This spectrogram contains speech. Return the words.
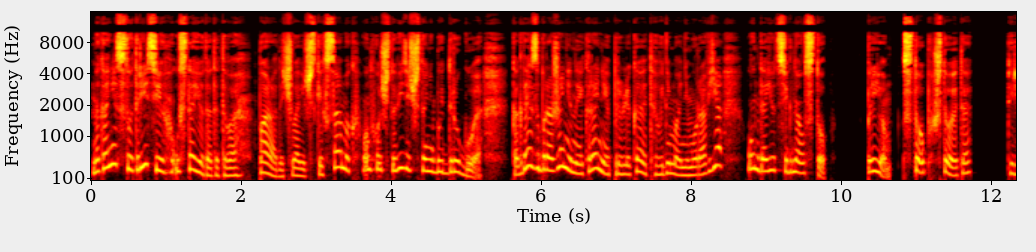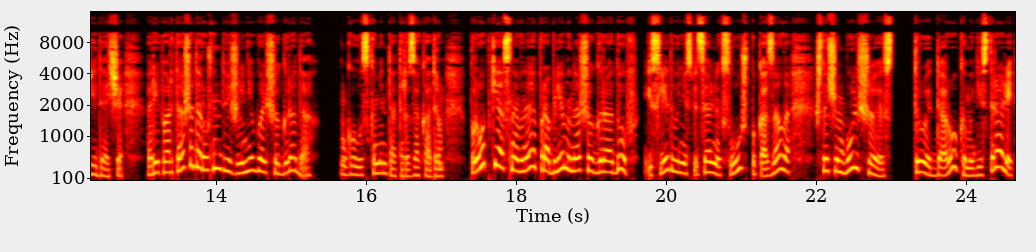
Наконец, 103 устает от этого парада человеческих самок, он хочет увидеть что-нибудь другое. Когда изображение на экране привлекает внимание муравья, он дает сигнал «стоп». «Прием! Стоп! Что это?» Передача. Репортаж о дорожном движении в больших городах. Голос комментатора за кадром. Пробки – основная проблема наших городов. Исследование специальных служб показало, что чем больше строят дорог и магистралей,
